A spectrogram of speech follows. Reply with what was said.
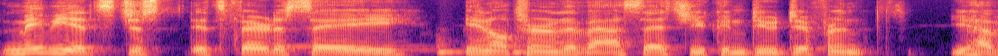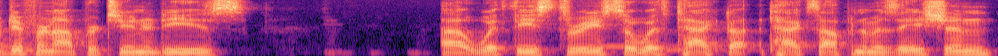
maybe it's just it's fair to say in alternative assets you can do different you have different opportunities uh, with these three. So with tax tax optimization,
